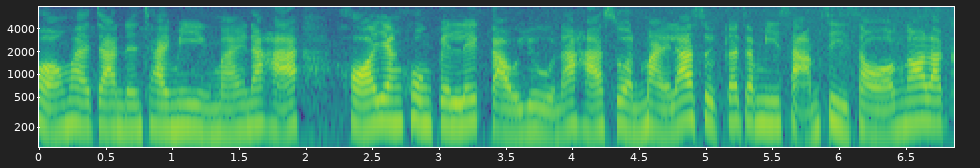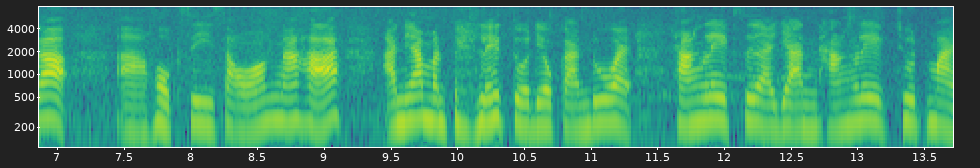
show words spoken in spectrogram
ของพระอาจารย์เดินชัยมีอีกไหมนะคะ ขอยังคงเป็นเลขเก่าอยู่นะคะ ส่วนใหม่ล่าสุดก็จะมี 3 4 2เนาะแล้วก็หกสี่สองนะคะ อันนี้มันเป็นเลขตัวเดียวกันด้วย ทั้งเลขเสื้อยันทั้งเลขชุดใหม่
